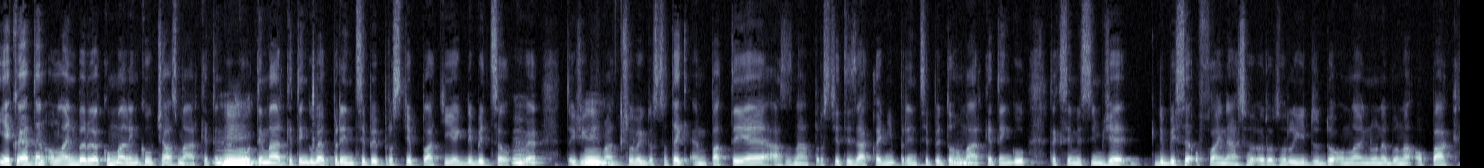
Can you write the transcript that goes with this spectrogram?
jako já ten online beru jako malinkou část marketingu, mm. jako ty marketingové principy prostě platí jak kdyby celkově. Mm. Takže když mm. má člověk dostatek empatie a zná prostě ty základní principy toho mm. marketingu, tak si myslím, že kdyby se offlineář rozhodl jít do onlineu nebo naopak,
